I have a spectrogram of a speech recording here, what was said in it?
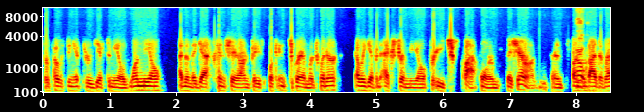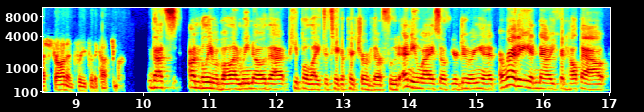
for posting it through GiftAMeal's One Meal. And then the guests can share on Facebook, Instagram, or Twitter and we give an extra meal for each platform they share on. And it's funded oh. by the restaurant and free for the customer. That's unbelievable. And we know that people like to take a picture of their food anyway. So if you're doing it already and now you could help out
